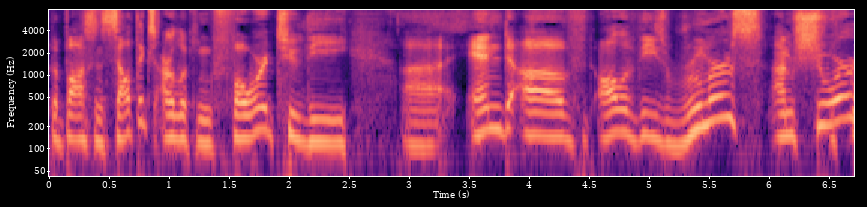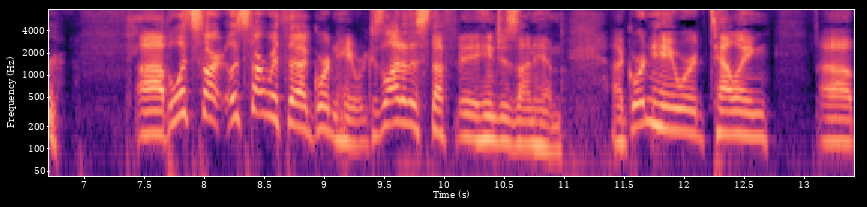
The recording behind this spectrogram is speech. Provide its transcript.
The Boston Celtics are looking forward to the uh, end of all of these rumors, I'm sure. Uh, but let's start. Let's start with uh, Gordon Hayward because a lot of this stuff uh, hinges on him. Uh, Gordon Hayward telling uh,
